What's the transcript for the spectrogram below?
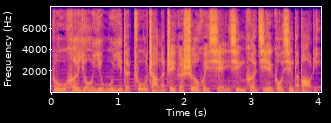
如何有意无意地助长了这个社会显性和结构性的暴力。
